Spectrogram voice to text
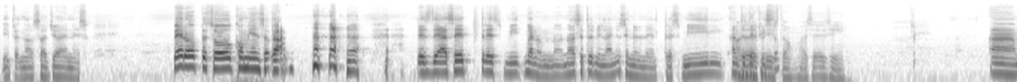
y pues nos ayuda en eso. Pero pues todo comienza desde hace 3000, bueno, no, no hace 3000 años, sino en el 3000 antes de Cristo. ese sí. Ah,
